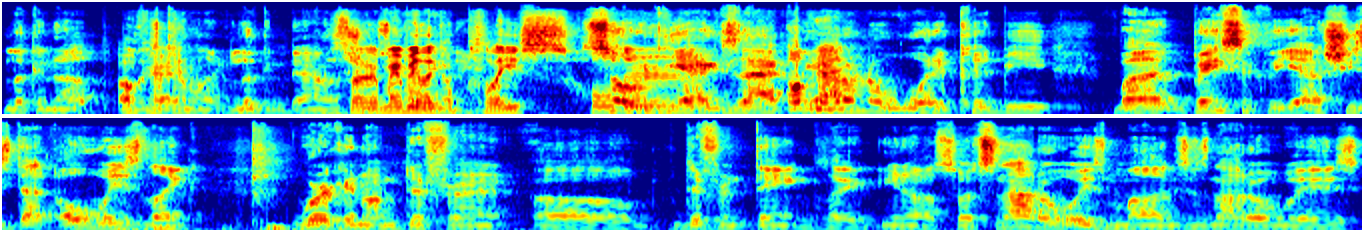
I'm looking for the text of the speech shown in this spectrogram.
looking up. It was Okay. kind of like looking down. So maybe like a opening placeholder. So yeah, exactly. Okay. I don't know what it could be, but basically, yeah, she's that always like working on different uh different things. Like you know, so it's not always mugs. It's not always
